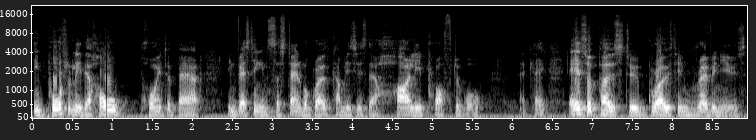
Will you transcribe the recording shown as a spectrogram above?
Importantly, the whole point about investing in sustainable growth companies is they're highly profitable, okay, as opposed to growth in revenues,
